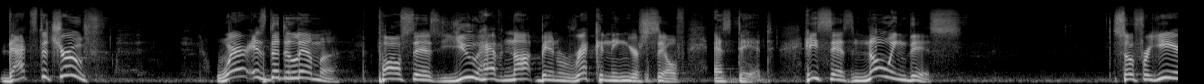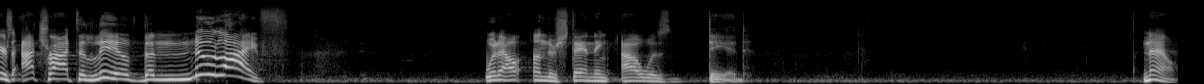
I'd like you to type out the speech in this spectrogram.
That's the truth. Where is the dilemma? Paul says, You have not been reckoning yourself as dead. He says, Knowing this. So for years, I tried to live the new life without understanding I was dead. Now,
